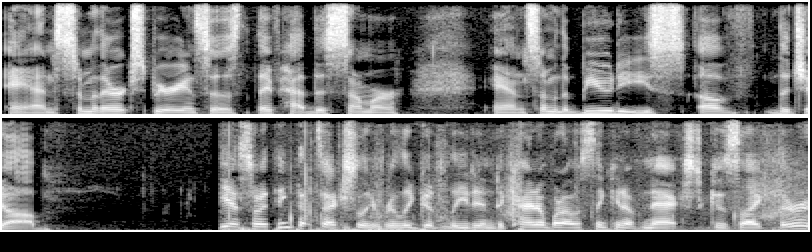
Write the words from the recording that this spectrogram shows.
and some of their experiences that they've had this summer and some of the beauties of the job. Yeah, so I think that's actually a really good lead into kind of what I was thinking of next, because like there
